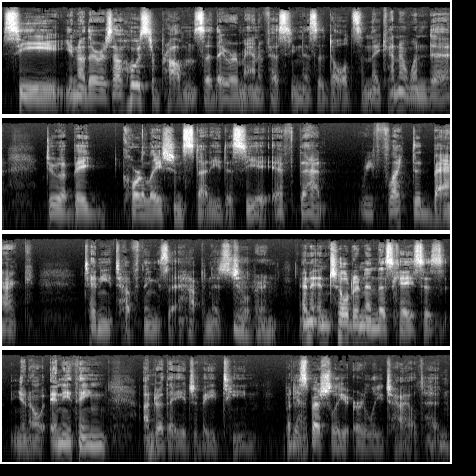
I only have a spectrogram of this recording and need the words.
see, you know, there was a host of problems that they were manifesting as adults, and they kind of wanted to do a big correlation study to see if that reflected back to any tough things that happen as children. And, and children in this case is, you know, anything under the age of 18, but Yeah. especially early childhood.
